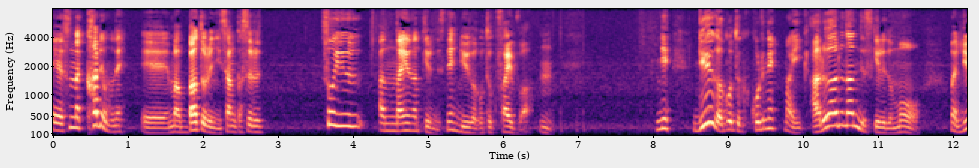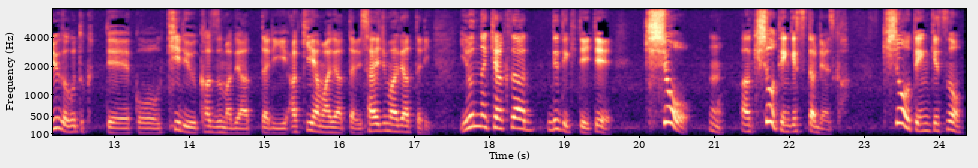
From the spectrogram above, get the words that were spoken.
えー、そんな彼もね、えーまあ、バトルに参加するそういうあの内容になっているんですね龍が如く5は。うん、で龍が如くこれね、まあ、あるあるなんですけれども、まあ、龍が如くってこう桐生一馬であったり秋山であったり冴島であったりいろんなキャラクターが出てきていて気象、うん、あ気象転結ってあるじゃないですか。気象転結の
